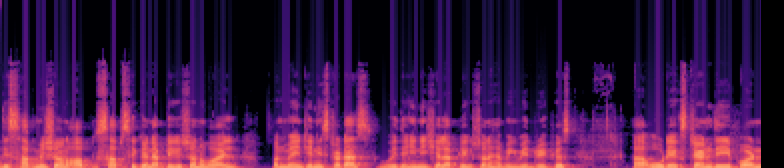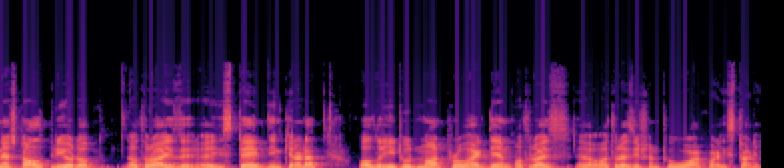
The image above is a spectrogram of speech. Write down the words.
the submission of subsequent application while on maintain status with initial application having been refuse would extend the foreign national period of authorized stay in Canada, although it would not provide them authorize, uh, authorization to work or study.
